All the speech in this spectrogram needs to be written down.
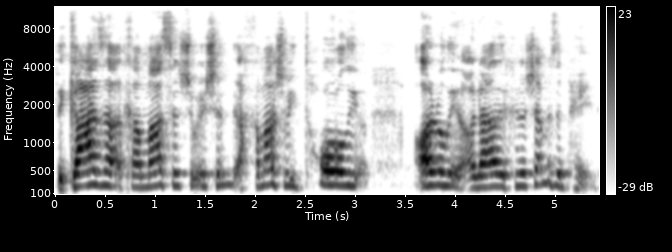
The Gaza Hamas situation, the Hamas should be totally, utterly annihilated because Hashem is in pain.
